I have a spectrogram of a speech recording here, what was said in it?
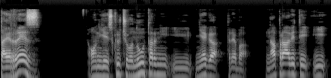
taj rez, on je isključivo unutarnji i njega treba napraviti i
